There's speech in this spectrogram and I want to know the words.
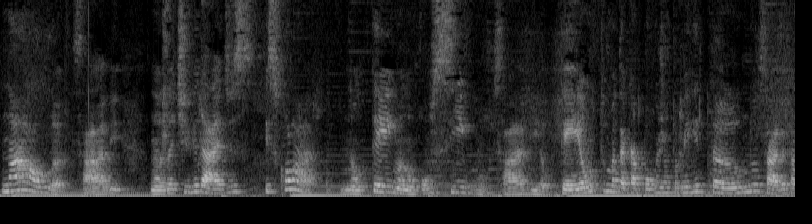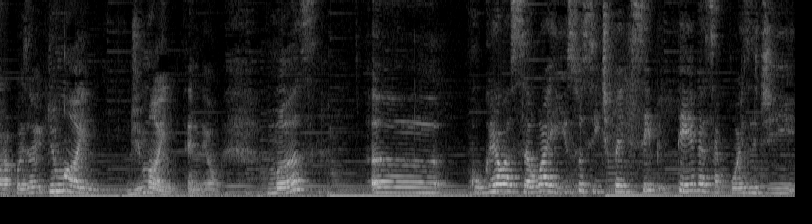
na aula, sabe? Nas atividades escolar. Não tenho, eu não consigo, sabe? Eu tento, mas daqui a pouco eu já tô me irritando, sabe? Aquela coisa de mãe, de mãe, entendeu? Mas uh, com relação a isso, assim, tipo, ele sempre teve essa coisa de,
